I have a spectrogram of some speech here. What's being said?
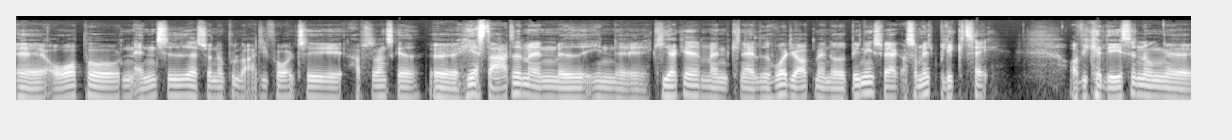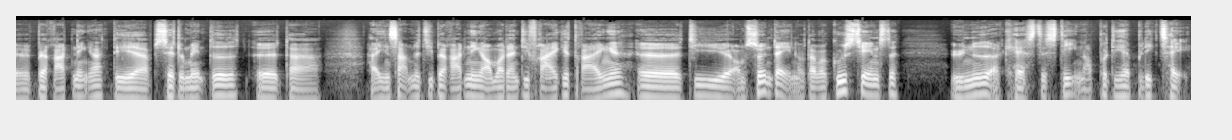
øh, over på den anden side af Sønder Boulevard i forhold til Absalonsgade. Øh, her startede man med en øh, kirke, man knaldede hurtigt op med noget bindingsværk og som et bliktag. Og vi kan læse nogle øh, beretninger. Det er settlementet, øh, der har indsamlet de beretninger om, hvordan de frække drenge, øh, de øh, om søndagen, og der var gudstjeneste, yndede at kaste sten op på det her bliktag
